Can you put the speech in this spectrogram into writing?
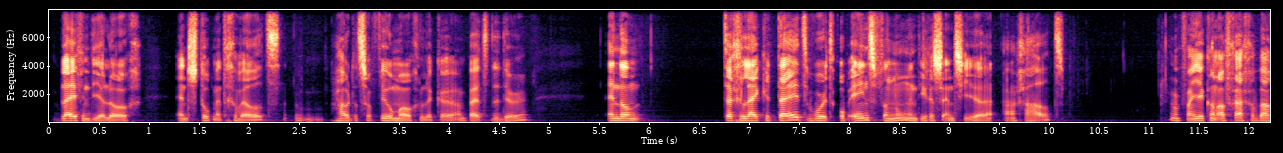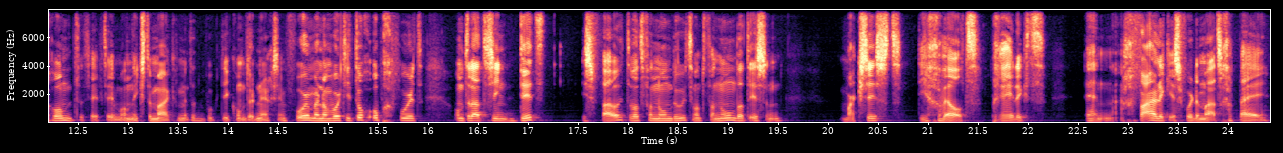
blijf in dialoog en stop met geweld. Houd het zoveel mogelijk uh, buiten de deur. En dan tegelijkertijd wordt opeens Fanon in die recensie uh, aangehaald. Waarvan je kan afvragen waarom. Dat heeft helemaal niks te maken met het boek, die komt er nergens in voor. Maar dan wordt hij toch opgevoerd om te laten zien, dit is fout wat Fanon doet. Want Fanon dat is een marxist die geweld predikt en gevaarlijk is voor de maatschappij.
